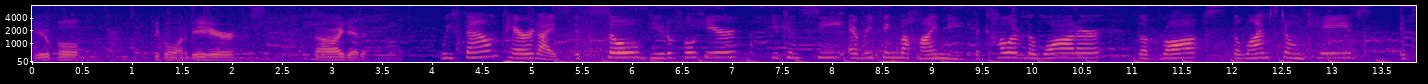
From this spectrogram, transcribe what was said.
beautiful. People want to be here. Oh, I get it. We found paradise. It's so beautiful here. You can see everything behind me. The color of the water, the rocks, the limestone caves. It's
